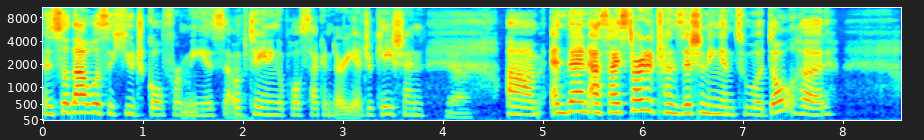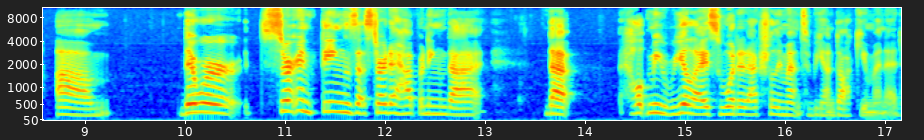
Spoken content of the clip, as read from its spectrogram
And so that was a huge goal for me is obtaining a post-secondary education. Yeah. Um, and then as I started transitioning into adulthood, um, there were certain things that started happening that that helped me realize what it actually meant to be undocumented.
